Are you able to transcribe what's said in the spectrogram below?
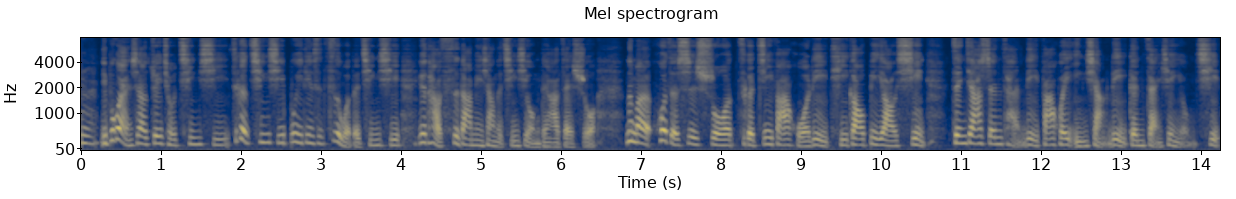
嗯，你不管是要追求清晰，这个清晰不一定是自我的清晰，因为它有四大面向的清晰，我们等下再说。那么，或者是说这个激发活力、提高必要性、增加生产力、发挥影响力跟展现勇气，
